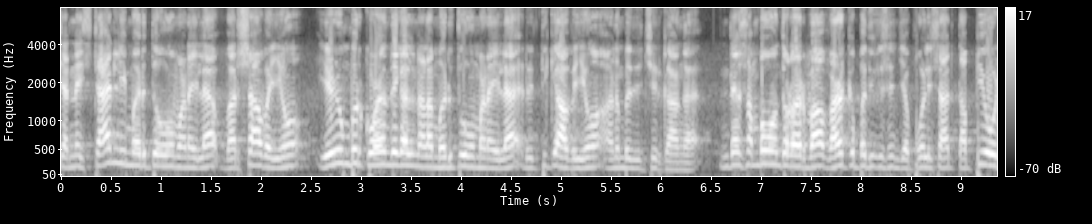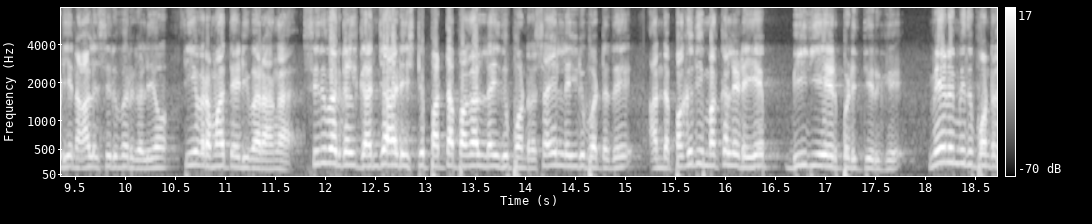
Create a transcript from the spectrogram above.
சென்னை ஸ்டான்லி மருத்துவமனையில் வர்ஷாவையும் எழும்பூர் குழந்தைகள் நல மருத்துவமனையில் ரித்திகாவையும் அனுமதிச்சிருக்காங்க. இந்த சம்பவம் தொடர்பாக வழக்கு பதிவு செஞ்ச போலீசார் தப்பி ஓடிய நாலு சிறுவர்களையும் தீவிரமாக தேடி வராங்க. சிறுவர்கள் கஞ்சா அடிச்சுட்டு பட்ட பகலில் இது போன்ற செயலில் ஈடுபட்டது அந்த பகுதி மக்களிடையே பீதியை ஏற்படுத்தியிருக்கு. மேலும் இது போன்ற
